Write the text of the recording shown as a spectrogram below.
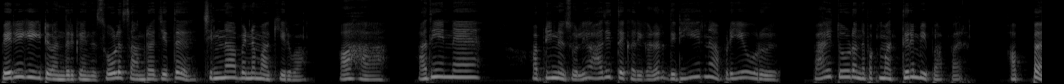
பெருகிக்கிட்டு வந்திருக்க இந்த சோழ சாம்ராஜ்யத்தை சின்ன பின்னமாக்கிடுவா ஆஹா அது என்ன? அப்படின்னு சொல்லி ஆதித்த கரிகாலர் திடீர்னு அப்படியே ஒரு பயத்தோடு அந்த பக்கமாக திரும்பி பார்ப்பார். அப்போ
